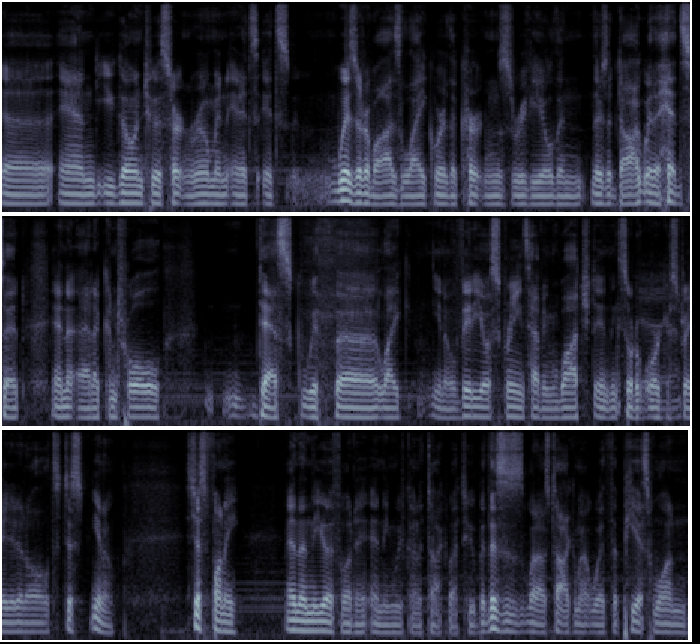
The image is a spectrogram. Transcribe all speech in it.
uh, and you go into a certain room, and, and it's it's Wizard of Oz like, where the curtains revealed, and there's a dog with a headset and at a control desk with uh, like you know video screens, having watched it and sort of Yeah, yeah. orchestrated it all. It's just you know, it's just funny. And then the UFO ending we've kind of talked about too. But this is what I was talking about with the PS1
